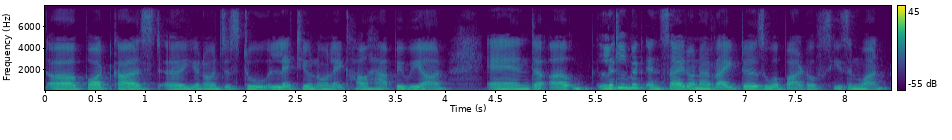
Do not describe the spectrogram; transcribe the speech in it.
uh, podcast, uh, you know, just to let you know like how happy we are, and uh, a little bit insight on our writers who are part of season one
